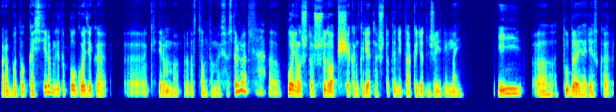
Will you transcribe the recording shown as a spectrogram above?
Поработал кассиром где-то полгодика, э, кассиром-продавцом там и все остальное. Э, понял, что что-то вообще конкретно, что-то не так идет в жизни моей. И э, оттуда я резко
